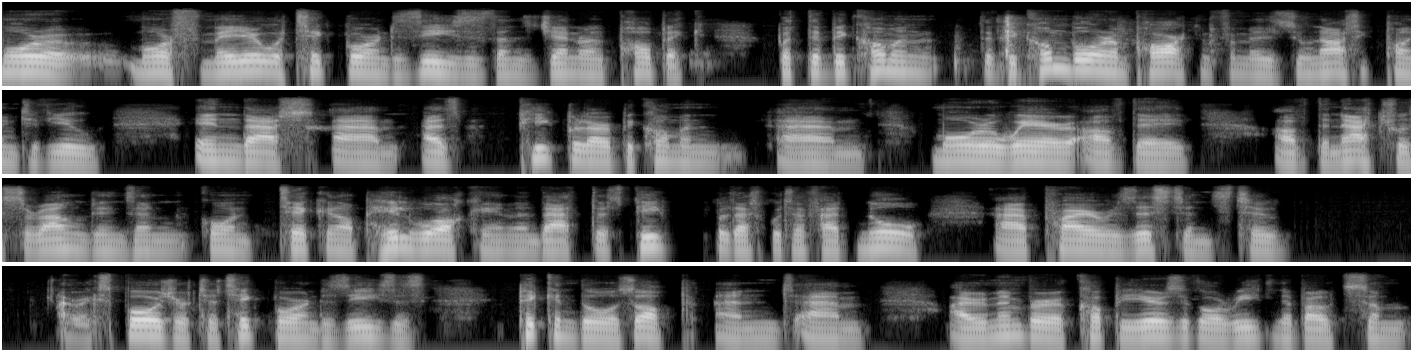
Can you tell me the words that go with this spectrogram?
more more familiar with tick-borne diseases than the general public, but they become they become more important from a zoonotic point of view, in that um, as people are becoming um, more aware of the of the natural surroundings and going taking up hill walking and that there's people that would have had no uh, prior resistance to or exposure to tick-borne diseases picking those up. And um, i remember a couple of years ago reading about some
